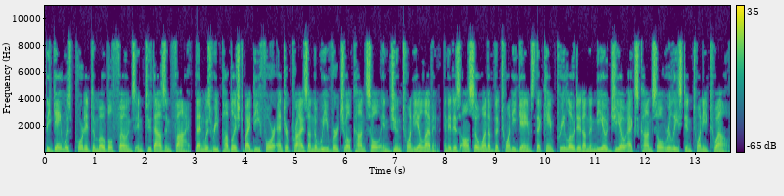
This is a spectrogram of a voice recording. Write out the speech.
The game was ported to mobile phones in 2005, then was republished by D4 Enterprise on the Wii Virtual Console in June 2011, and it is also one of the 20 games that came pre-loaded on the Neo Geo X console released in 2012.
